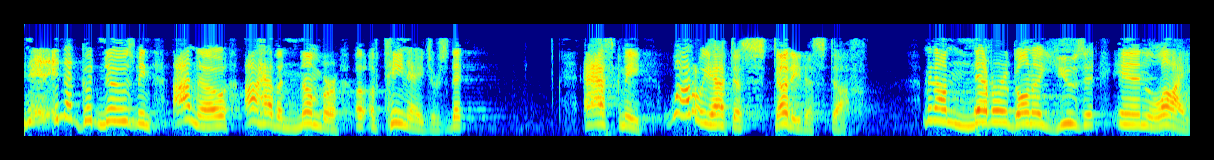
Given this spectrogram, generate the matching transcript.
Isn't that good news? I mean, I know I have a number of, of teenagers that ask me, why do we have to study this stuff? I mean, I'm never going to use it in life.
